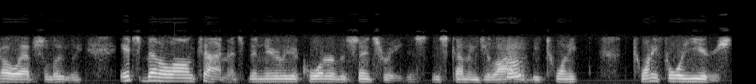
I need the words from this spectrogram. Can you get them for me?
Oh, absolutely. It's been a long time. It's been nearly a quarter of a century. This this coming July mm-hmm. will be twenty twenty four years.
